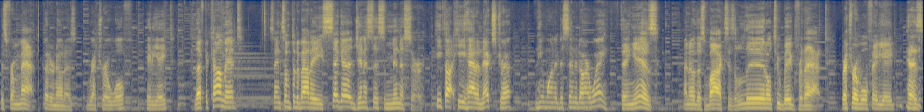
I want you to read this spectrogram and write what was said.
is from Matt, better known as Retro Wolf 88. Left a comment saying something about a Sega Genesis Menacer. He thought he had an extra and he wanted to send it our way. Thing is, I know this box is a little too big for that. Retro Wolf 88 has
